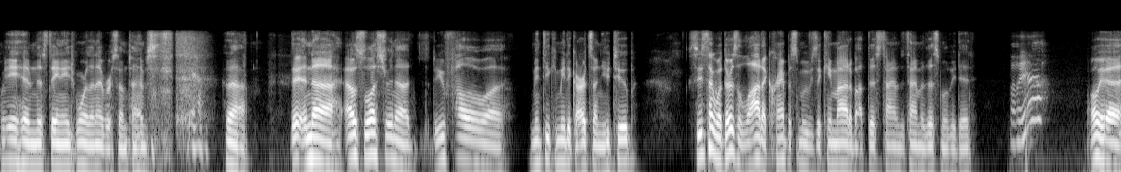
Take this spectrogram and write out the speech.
We need him this day and age more than ever. Sometimes. yeah. Yeah. And uh, I was wondering, uh, do you follow uh, Minty Comedic Arts on YouTube? So he's talking about there's a lot of Krampus movies that came out about this time, the time of this movie did. Oh yeah. Oh yeah, a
